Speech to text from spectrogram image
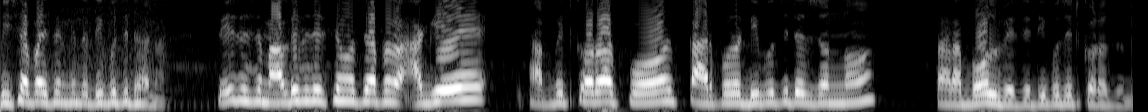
ভিসা পাইছেন কিন্তু ডিপোজিট হয় না? তো এই দেশে মালদ্বীপের সিস্টেম হচ্ছে আপনার আগে সাবমিট করার পর তারপরে ডিপোজিটের জন্য তারা বলবে যে ডিপোজিট করার জন্য।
